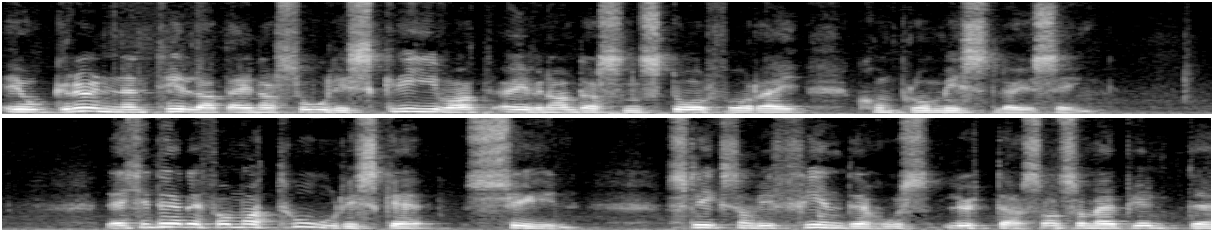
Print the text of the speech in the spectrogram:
er jo grunnen til at Einar Soli skriver at Øyvind Andersen står for ei kompromissløsing. Det er ikke det reformatoriske syn, slik som vi finner det hos Luther, sånn som jeg begynte,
